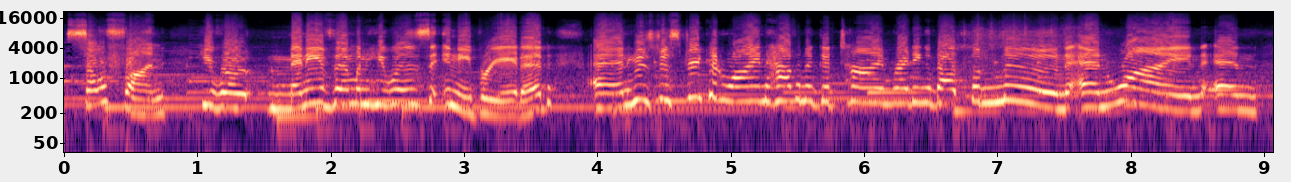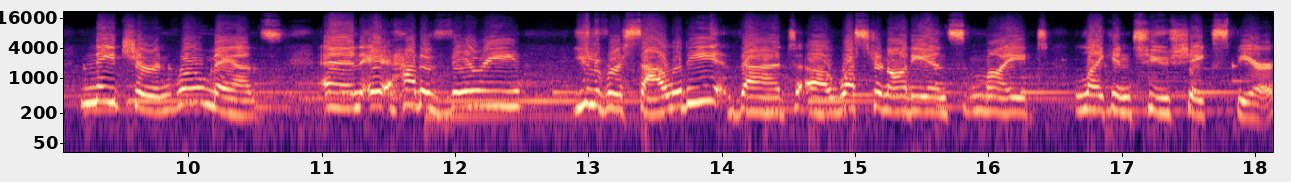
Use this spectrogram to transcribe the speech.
so fun. He wrote many of them when he was inebriated, and he was just drinking wine, having a good time, writing about the moon and wine and nature and romance. And it had a very universality that a Western audience might liken to Shakespeare.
